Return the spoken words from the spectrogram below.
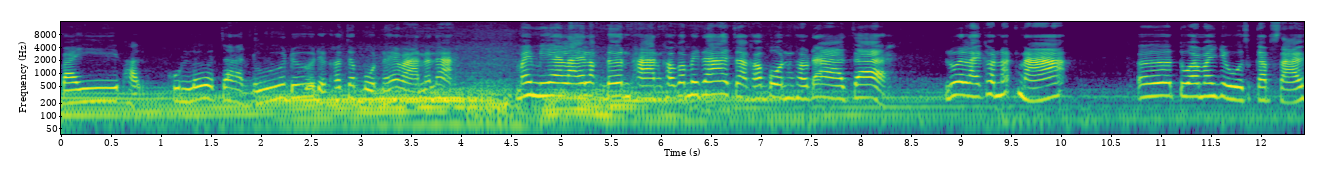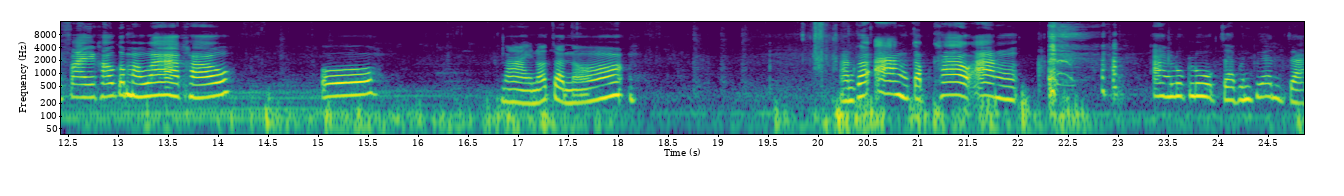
ใบผักคุณเลิศจ้าดูดูเดี๋ยวเขาจะบ่นให้หวานนั่นน่ะ ไม่มีอะไรหรอกเดินผ่านเขาก็ไม่ได้จ้าเขาบนเขาด่าจ้ารู้อะไรเขานักหนา เออ ตัวมาอยู่กับสายไฟเขาก็มาว่าเขาโอ้นายเนาะจ้ะเนาะอันก็อ้างกับข้าวอ้าง อ้างลูกๆจ้าเพื่อนๆจ้า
